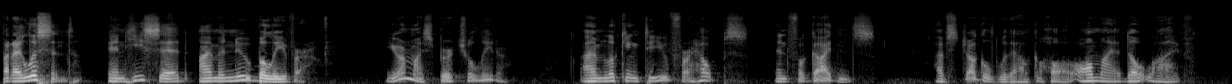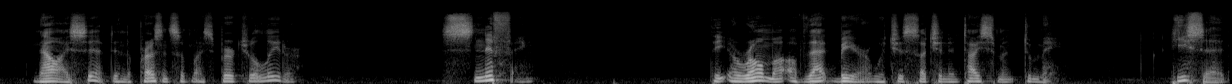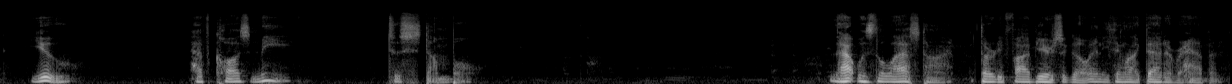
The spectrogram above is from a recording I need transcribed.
But I listened, and he said, I'm a new believer. You're my spiritual leader. I'm looking to you for helps and for guidance. I've struggled with alcohol all my adult life. Now I sit in the presence of my spiritual leader, sniffing the aroma of that beer, which is such an enticement to me. He said, You have caused me to stumble. That was the last time, 35 years ago, anything like that ever happened.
